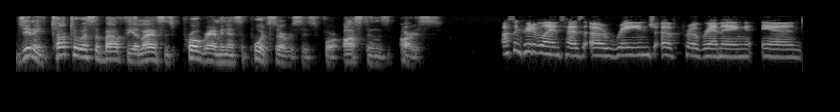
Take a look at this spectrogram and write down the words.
Jenny, talk to us about the Alliance's programming and support services for Austin's artists. Austin Creative Alliance has a range of programming and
